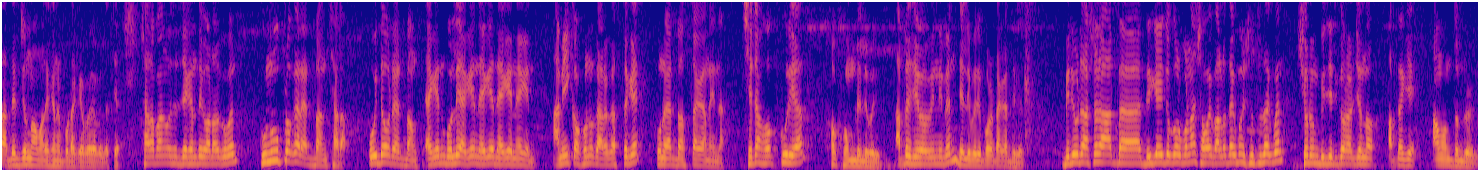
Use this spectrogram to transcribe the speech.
তাদের জন্য আমার এখানে প্রোডাক্ট অ্যাভেলেবেল আছে। সারা বাংলাদেশে যেখান থেকে অর্ডার করবেন, কোনো প্রকার অ্যাডভান্স ছাড়া উইদাউট অ্যাডভান্স অ্যাগেন বলি অ্যাগেন অ্যাগেন অ্যাগেন অ্যাগেন আমি কখনো কারও কাছ থেকে কোনো অ্যাডভান্স টাকা নেই না। সেটা হোক কুরিয়ার হোক হোম ডেলিভারি আপনি যেভাবে নেবেন ডেলিভারি পরে টাকা দেবেন। ভিডিওটা আসলে আর দীর্ঘায়িত করব না। সবাই ভালো থাকবেন, সুস্থ থাকবেন। শোরুম ভিজিট করার জন্য আপনাকে আমন্ত্রণ রইল।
